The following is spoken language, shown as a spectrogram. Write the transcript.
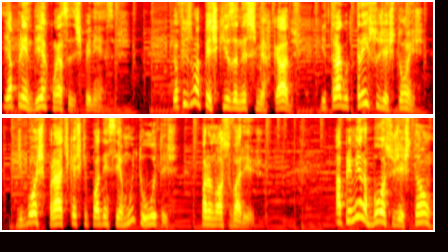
e aprender com essas experiências. Eu fiz uma pesquisa nesses mercados e trago três sugestões de boas práticas que podem ser muito úteis para o nosso varejo. A primeira boa sugestão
